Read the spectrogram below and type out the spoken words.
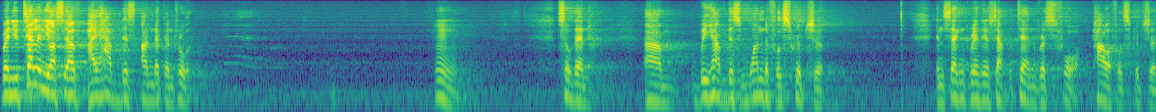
When you're telling yourself, I have this under control. Hmm. So then, um, we have this wonderful scripture in 2 Corinthians chapter 10, verse 4. Powerful scripture.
